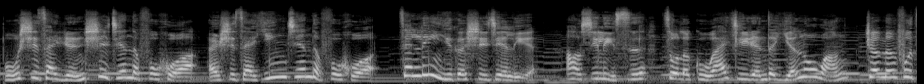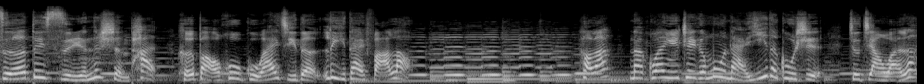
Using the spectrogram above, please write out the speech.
不是在人世间的复活，而是在阴间的复活，在另一个世界里。奥西里斯做了古埃及人的阎罗王，专门负责对死人的审判和保护古埃及的历代法老。好了，那关于这个木乃伊的故事就讲完了。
